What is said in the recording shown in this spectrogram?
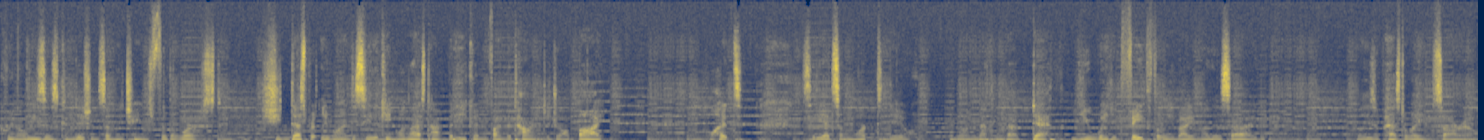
Queen Aliza's condition suddenly changed for the worst. She desperately wanted to see the king one last time, but he couldn't find the time to drop by. What? Said he had some work to do, but knowing nothing about death, you waited faithfully by your mother's side. Eliza passed away in sorrow.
